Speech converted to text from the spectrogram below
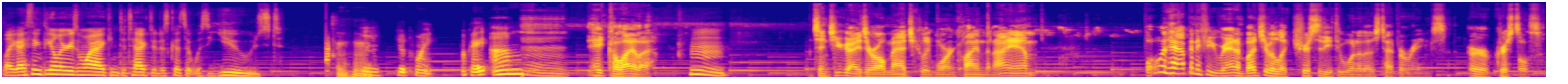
Like I think the only reason why I can detect it is because it was used. Mhm. Mm, good point. Okay. Um. hmm. Hey, Kalila, Hmm. Since you guys are all magically more inclined than I am, what would happen if you ran a bunch of electricity through one of those type of rings or crystals?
